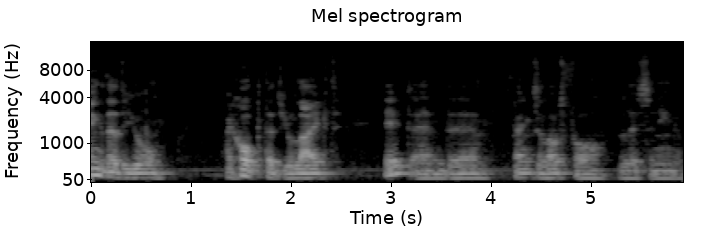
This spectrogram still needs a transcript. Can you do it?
Think that you, I hope that you liked it and uh, thanks a lot for listening.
